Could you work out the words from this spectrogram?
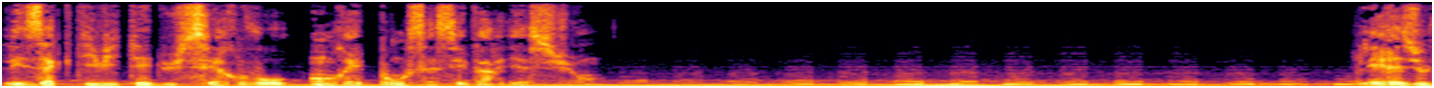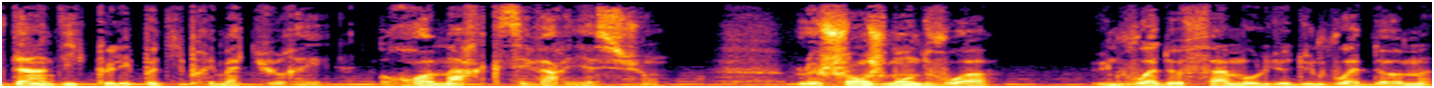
les activités du cerveau en réponse à ces variations. Les résultats indiquent que les petits prématurés remarquent ces variations. Le changement de voix, une voix de femme au lieu d'une voix d'homme,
